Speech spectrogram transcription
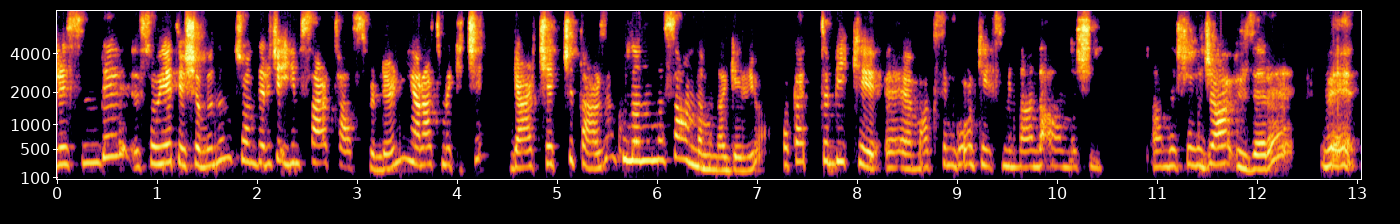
resimde Sovyet yaşamının son derece iyimser tasvirlerini yaratmak için gerçekçi tarzın kullanılması anlamına geliyor. Fakat tabii ki e, Maxim Gorki isminden de anlaşıl anlaşılacağı üzere ve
